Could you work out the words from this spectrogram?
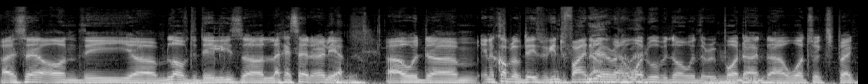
uh, say on the um, law of the dailies. Uh, like I said earlier, I would um, in a couple of days begin to find Yeah, out right, know, what will be done with the report and uh, what to expect.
